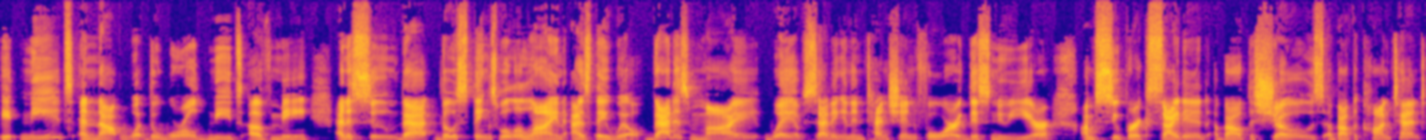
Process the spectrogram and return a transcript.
it needs and not what the world needs of me, and assume that those things will align as they will. That is my way of setting an intention for this new year. I'm super excited about the shows, about the content.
